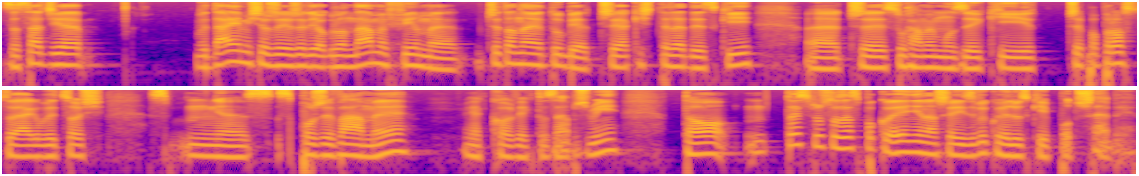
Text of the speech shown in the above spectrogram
w zasadzie wydaje mi się, że jeżeli oglądamy filmy, czy to na YouTubie, czy jakieś teledyski, e, czy słuchamy muzyki, czy po prostu jakby coś spożywamy, jakkolwiek to zabrzmi, to, to jest po prostu zaspokojenie naszej zwykłej ludzkiej potrzeby.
